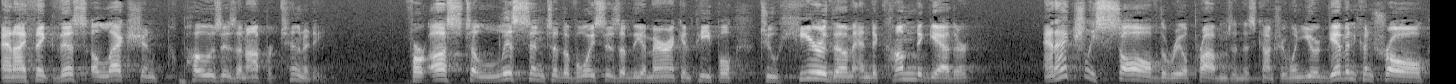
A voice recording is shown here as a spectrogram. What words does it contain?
And I think this election poses an opportunity for us to listen to the voices of the American people, to hear them, and to come together and actually solve the real problems in this country. When you're given control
